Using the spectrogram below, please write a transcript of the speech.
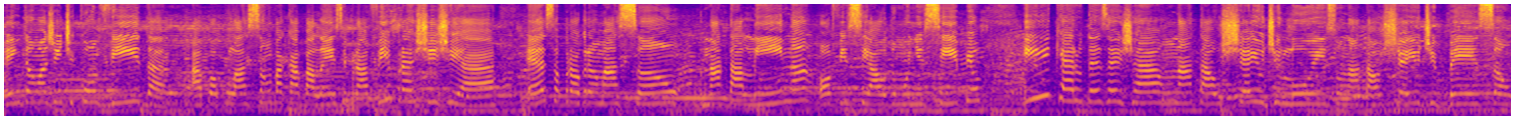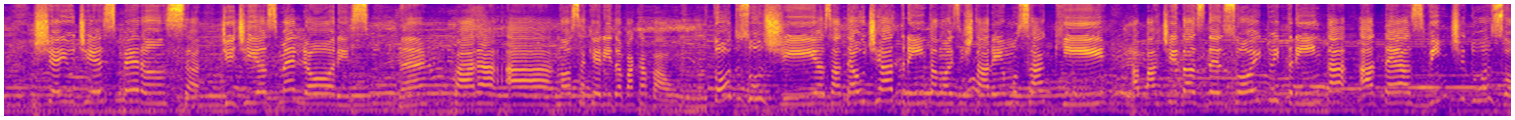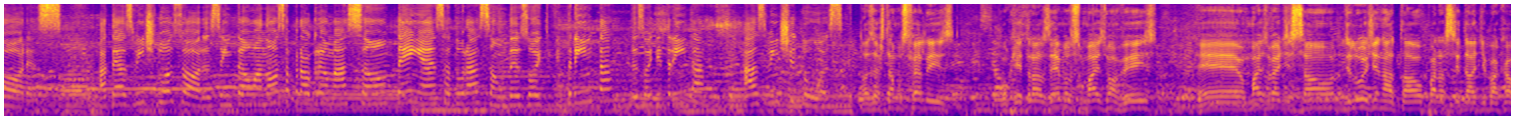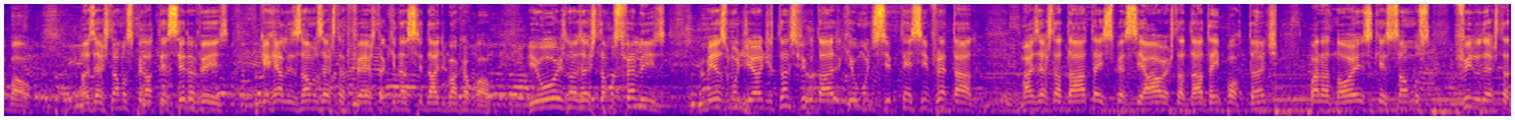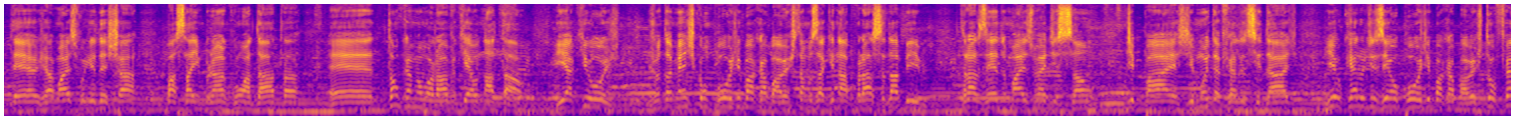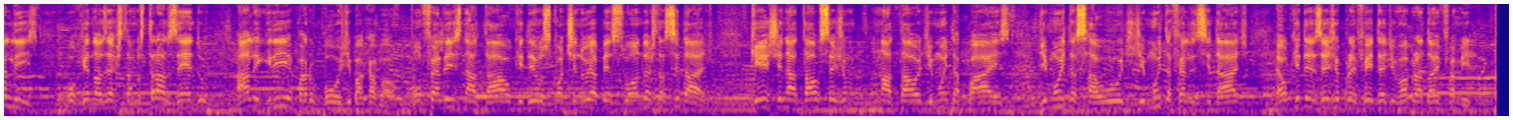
Então a gente convida a população bacabalense para vir prestigiar essa programação natalina oficial do município e quero desejar um Natal cheio de luz, um Natal cheio de bênção, cheio de esperança, de dias melhores, né, para a nossa querida Bacabal. Todos os dias, até o dia 30, nós estaremos aqui a partir das 18h30 até as 22 horas. Até as 22 horas. Então, a nossa programação tem essa duração, 18h30, 18h30 às 22 Nós estamos felizes porque trazemos mais uma vez é, mais uma edição de Luz de Natal para a cidade de Bacabal. Nós estamos pela terceira vez que realizamos esta festa aqui na cidade de Bacabal. E hoje nós estamos felizes, mesmo diante de tantas dificuldades que o município tem se enfrentado. Mas esta data é especial, esta data é importante para nós que somos filhos desta terra. Jamais podia deixar passar em branco uma data é, tão comemorável que é o Natal. E aqui hoje, juntamente com o povo de Bacabal, estamos aqui na Praça da Bíblia, trazendo mais uma edição de paz, de muita felicidade. E eu quero dizer ao povo de Bacabal, estou feliz porque nós estamos trazendo alegria para o povo de Bacabal. Um feliz Natal, que Deus continue abençoando esta cidade. Que este Natal seja um Natal de muita paz, de muita saúde, de muita felicidade. É o que deseja o prefeito Edvan Brandão e família.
